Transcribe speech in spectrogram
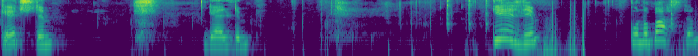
Geçtim. Geldim. Geldim. Bunu bastım.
